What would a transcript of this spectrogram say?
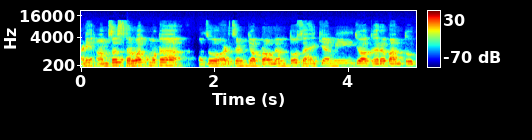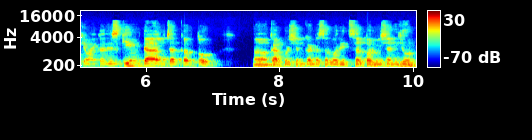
आणि आमचा सर्वात मोठा जो अडचण किंवा प्रॉब्लेम तोच आहे की आम्ही जेव्हा घरं बांधतो किंवा एखादी स्कीम त्या ह्याच्यात करतो कॉर्पोरेशन कडनं सर्व रितसर परमिशन घेऊन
